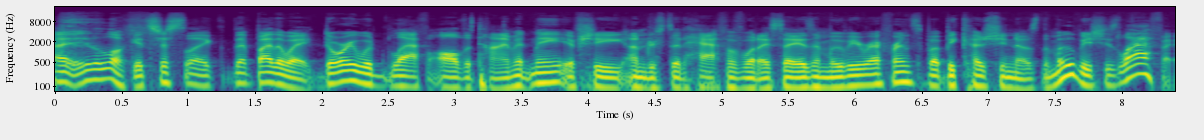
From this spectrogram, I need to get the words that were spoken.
I, look, it's just like that. By the way, Dory would laugh all the time at me if she understood half of what I say as a movie reference. But because she knows the movie, she's laughing.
